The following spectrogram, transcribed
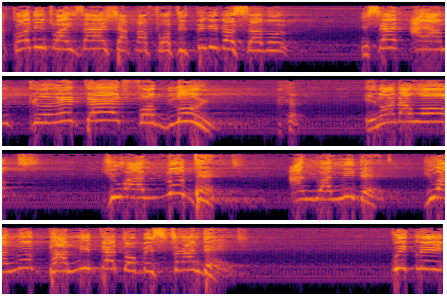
according to Isaiah chapter 43 verse 7, he said, I am created for glory. in other words, you are loaded and you are needed. You are not permitted to be stranded. Quickly,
